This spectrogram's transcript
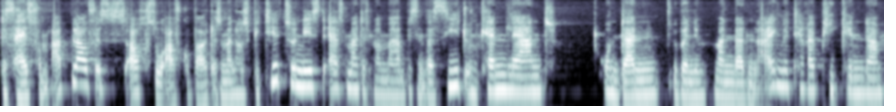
Das heißt, vom Ablauf ist es auch so aufgebaut. Also man hospitiert zunächst erstmal, dass man mal ein bisschen was sieht und kennenlernt. Und dann übernimmt man dann eigene Therapiekinder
